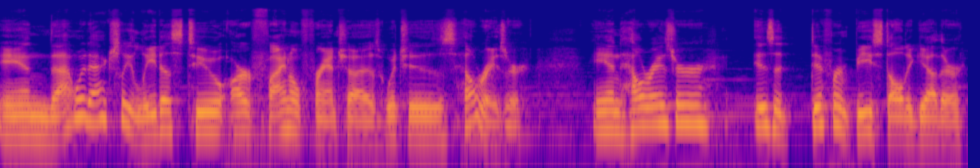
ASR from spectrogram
And that would actually lead us to our final franchise, which is Hellraiser. And Hellraiser is a different beast altogether.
